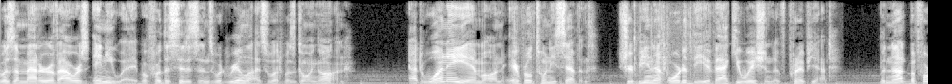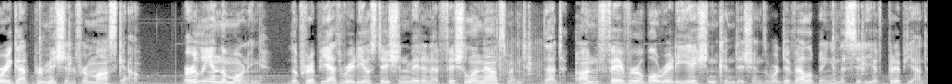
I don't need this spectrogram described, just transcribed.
was a matter of hours anyway before the citizens would realize what was going on. At 1 a.m. on April 27th, Shcherbina ordered the evacuation of Pripyat, but not before he got permission from Moscow. Early in the morning, the Pripyat radio station made an official announcement that unfavorable radiation conditions were developing in the city of Pripyat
